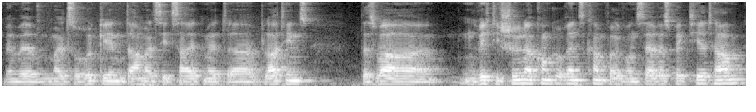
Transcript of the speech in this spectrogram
wenn wir mal zurückgehen, damals die Zeit mit äh, Platins, das war ein richtig schöner Konkurrenzkampf, weil wir uns sehr respektiert haben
